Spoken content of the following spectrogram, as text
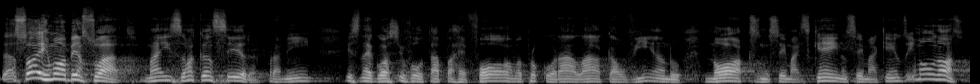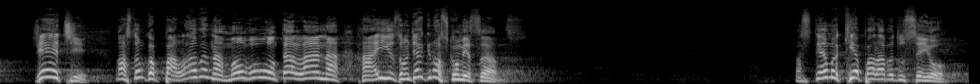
é só irmão abençoado, mas é uma canseira para mim, esse negócio de voltar para a reforma, procurar lá Calvino, Knox, não sei mais quem, não sei mais quem, os irmãos nossos. Gente, nós estamos com a palavra na mão, vamos voltar lá na raiz, onde é que nós começamos? Nós temos aqui a palavra do Senhor.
